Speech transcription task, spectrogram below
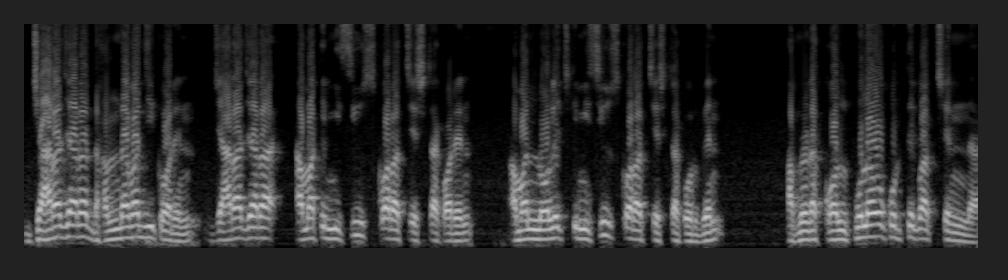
যারা যারা ধান্দাবাজি করেন, যারা যারা আমাকে মিসইউজ করার চেষ্টা করেন, আমার নলেজকে মিসইউজ করার চেষ্টা করবেন, আপনারা কল্পনাও করতে পারছেন না।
